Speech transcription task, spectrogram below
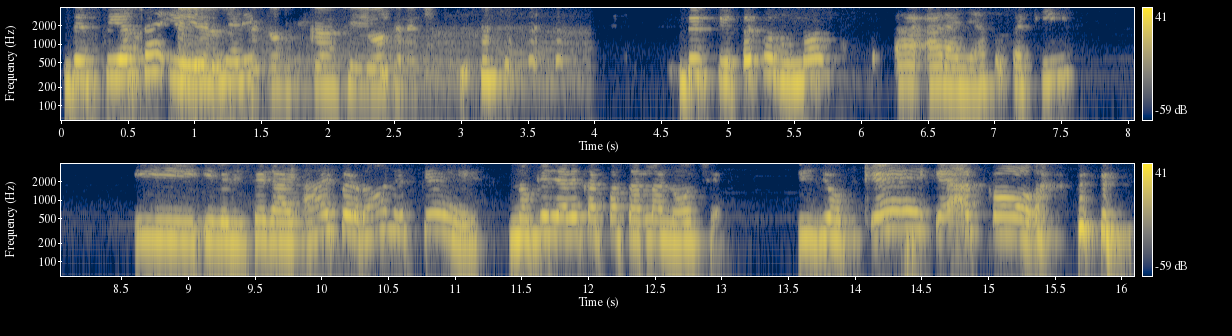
Despierta y sí, coincidimos en eso. Despierta con unos arañazos aquí y, le dice Guy, ay, perdón, es que no quería dejar pasar la noche. Y yo, ¿qué? ¡Qué asco!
